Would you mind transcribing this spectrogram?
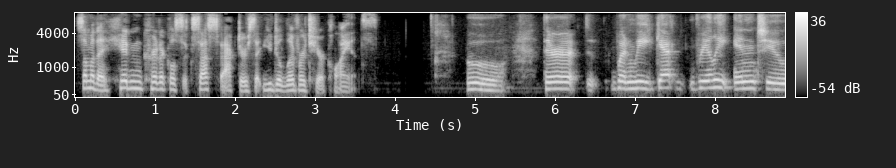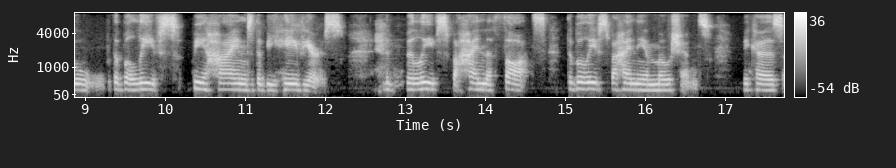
some of the hidden critical success factors that you deliver to your clients. Ooh, there when we get really into the beliefs behind the behaviors the beliefs behind the thoughts the beliefs behind the emotions because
